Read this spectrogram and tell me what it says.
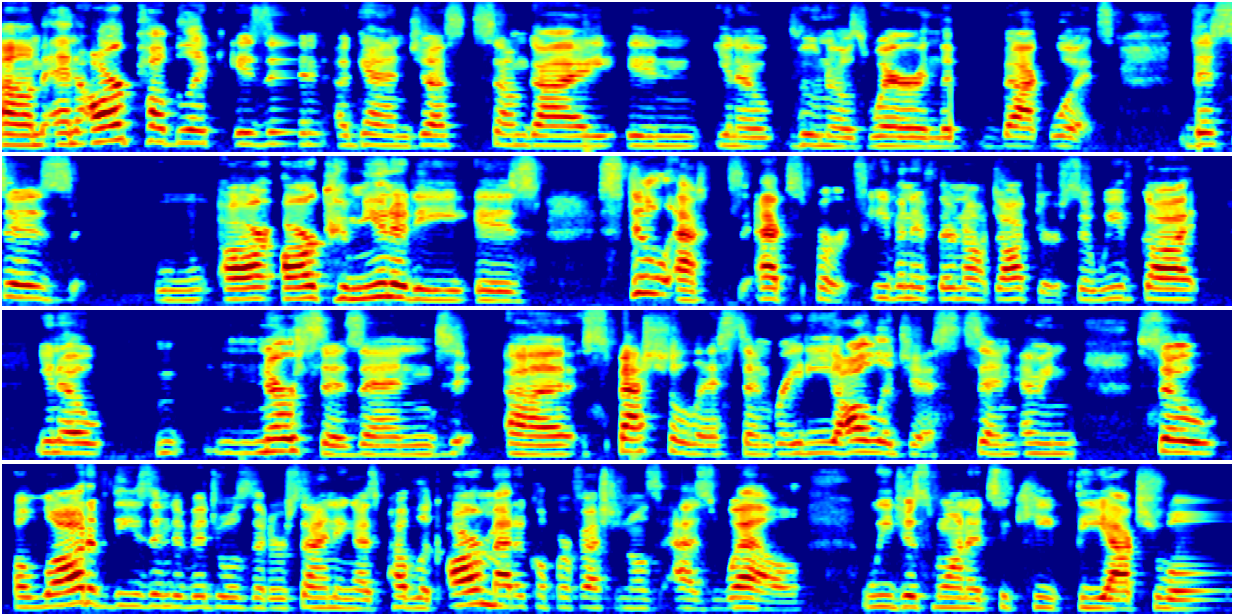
Um, and our public isn't again just some guy in you know who knows where in the backwoods. This is our our community is still ex- experts even if they're not doctors. So we've got you know nurses and uh, specialists and radiologists and i mean so a lot of these individuals that are signing as public are medical professionals as well we just wanted to keep the actual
